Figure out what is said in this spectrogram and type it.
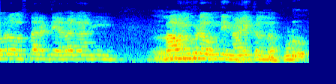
ఎవరో వస్తారంటే ఎలాగాని భావన కూడా ఉంది నాయకుల్లో. ఇప్పుడు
